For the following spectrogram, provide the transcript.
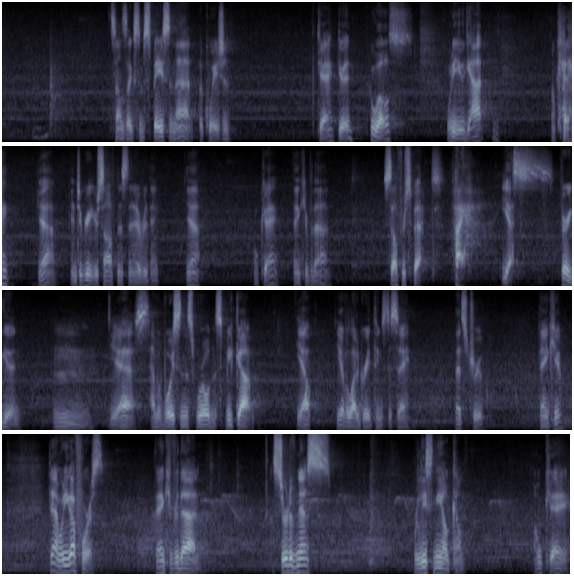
Sounds like some space in that equation. Okay, good. Who else? What do you got? Okay, yeah. Integrate your softness in everything. Yeah. Okay, thank you for that. Self respect. Hi. Yes. Very good. Mm, yes. Have a voice in this world and speak up. Yep. You have a lot of great things to say. That's true. Thank you. Dan, what do you got for us? Thank you for that. Assertiveness, releasing the outcome. Okay.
